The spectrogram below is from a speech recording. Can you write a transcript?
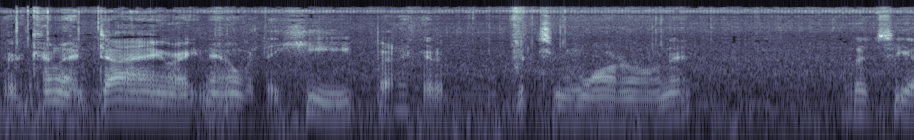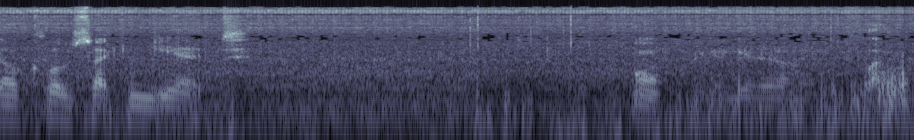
They're kind of dying right now with the heat, but I got to put some water on it. Let's see how close I can get. Oh, I gotta get it on flat.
